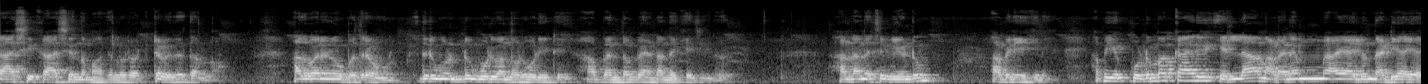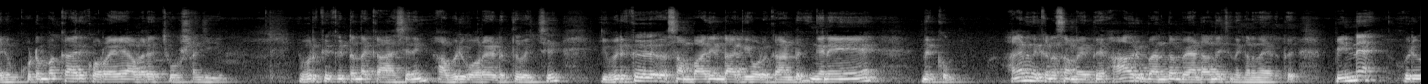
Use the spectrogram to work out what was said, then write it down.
കാശ് കാശ് എന്ന് മാത്രമുള്ള ഒരൊറ്റ വിധമുള്ളൂ അതുപോലെ തന്നെ ഉപദ്രവങ്ങളും. ഇതിന് വീണ്ടും കൂടി വന്നോട് കൂടിയിട്ട് ആ ബന്ധം വേണ്ടെന്നൊക്കെയാണ് ചെയ്യുന്നത് എന്താണെന്ന് വെച്ചാൽ വീണ്ടും അഭിനയിക്കുന്നത് അപ്പോൾ ഈ കുടുംബക്കാർ എല്ലാ നടനമായാലും നടിയായാലും കുടുംബക്കാർ കുറേ അവരെ ചൂഷണം ചെയ്യും. ഇവർക്ക് കിട്ടുന്ന കാശിന് അവർ കുറേ എടുത്ത് വെച്ച് ഇവർക്ക് സമ്പാദ്യം ഉണ്ടാക്കി കൊടുക്കാണ്ട് ഇങ്ങനെ നിൽക്കും. അങ്ങനെ നിൽക്കുന്ന സമയത്ത് ആ ഒരു ബന്ധം വേണ്ടാന്ന് വെച്ച് നിൽക്കുന്ന നേരത്ത് പിന്നെ ഒരു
